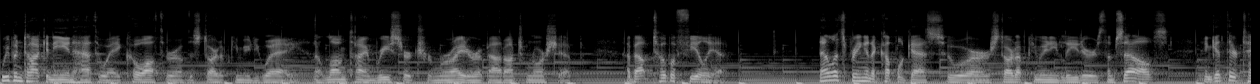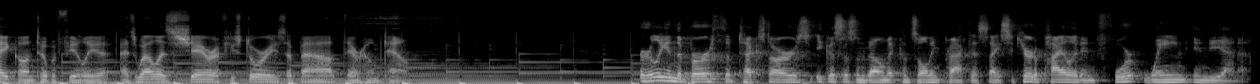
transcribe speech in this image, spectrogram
We've been talking to Ian Hathaway, co author of The Startup Community Way, and a longtime researcher and writer about entrepreneurship, about topophilia. Now let's bring in a couple guests who are startup community leaders themselves and get their take on topophilia, as well as share a few stories about their hometown. Early in the birth of Techstars ecosystem development consulting practice, I secured a pilot in Fort Wayne, Indiana.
